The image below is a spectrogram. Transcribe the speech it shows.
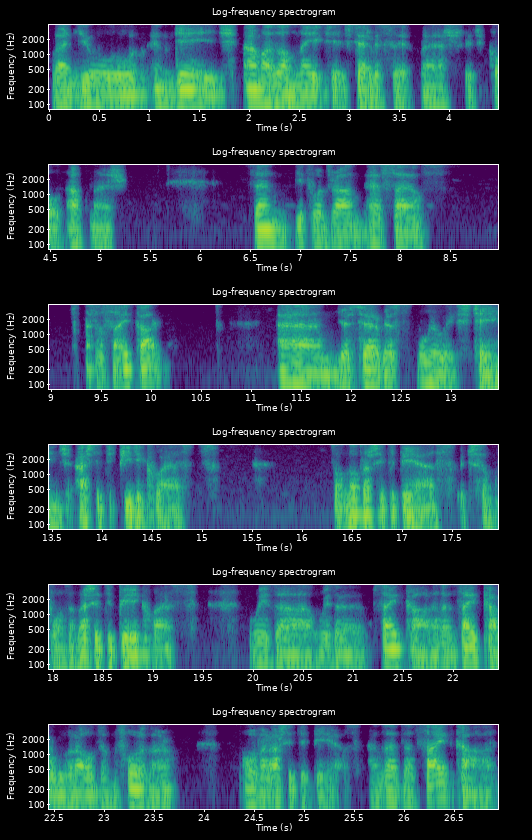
when you engage Amazon native service mesh, which is called AppMesh, then it would run as a as a sidecar, and your service will exchange HTTP requests. So not HTTPS, which is important, HTTP requests with a with a sidecar, and then sidecar will route them further over HTTPS, and that the sidecar,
